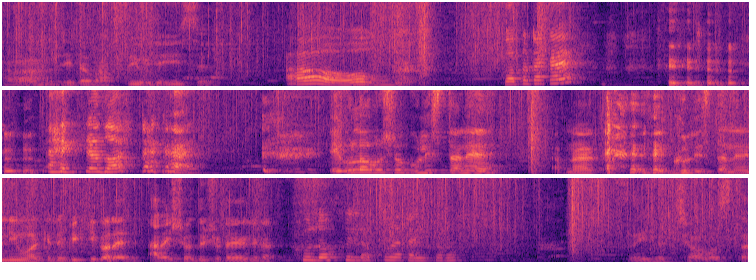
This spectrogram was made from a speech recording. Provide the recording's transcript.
হ্যাঁ যেটা ভাবছি ওইটাই হইছে। ও কত টাকায়? একশো দশ টাকায়। এগুলো অবশ্য গুলিস্তানে আপনার গুলিস্তানে নিউ মার্কেটে বিক্রি করে আড়াইশো দুইশো টাকা করে। খুলো খুলো পুরাটাই করো। এই হচ্ছে অবস্থা।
